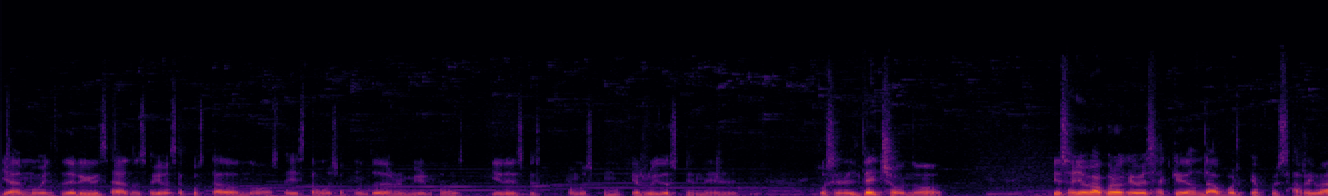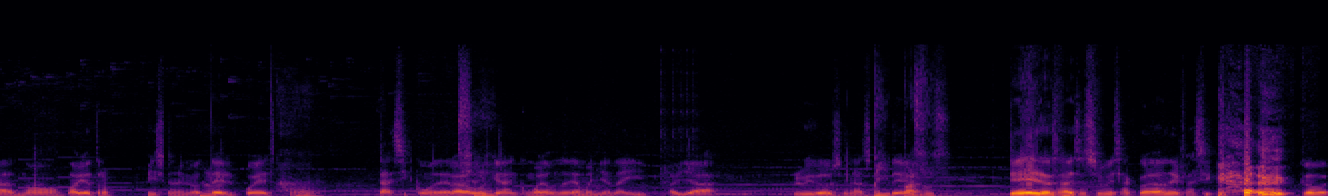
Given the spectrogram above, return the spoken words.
Ya al momento de regresar nos habíamos acostado, ¿no? O sea, ya estábamos a punto de dormirnos y en eso escuchamos como que ruidos en el, pues en el techo, ¿no? Y o sea, yo me acuerdo que me saqué de onda porque pues arriba no, no había otro piso en el No. hotel, pues, ¿no? Está así como de raro Sí. porque eran como a la una de la mañana y había ruidos en la Oye, azotea. pasos. Sí, o sea, eso sí me sacó de onda y fue así como,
